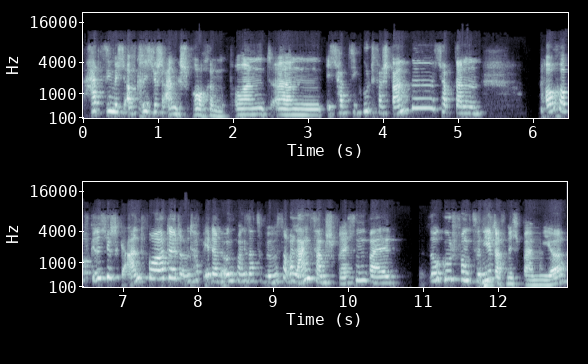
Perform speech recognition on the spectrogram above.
hat sie mich auf Griechisch angesprochen und ähm, ich habe sie gut verstanden. Ich habe dann auch auf Griechisch geantwortet und habe ihr dann irgendwann gesagt, so, wir müssen aber langsam sprechen, weil so gut funktioniert das nicht bei mir.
